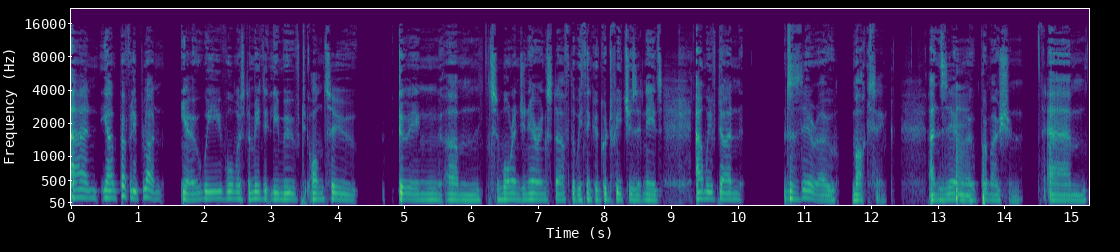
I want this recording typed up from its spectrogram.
and yeah, I'm perfectly blunt. You know, we've almost immediately moved on to doing um, some more engineering stuff that we think are good features it needs, and we've done zero marketing and zero mm. promotion. And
